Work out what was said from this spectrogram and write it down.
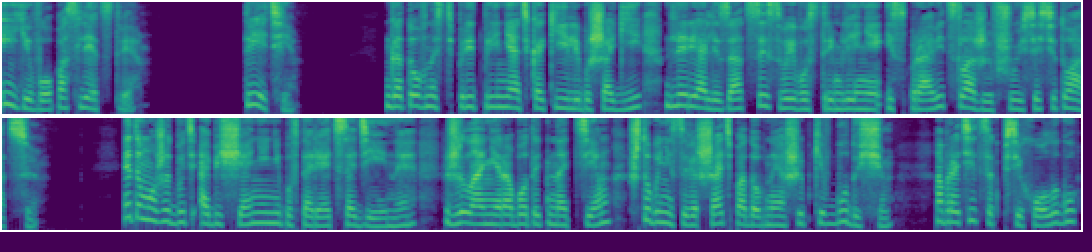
и его последствия. Третье. готовность предпринять какие-либо шаги для реализации своего стремления исправить сложившуюся ситуацию. Это может быть обещание не повторять содеянное, желание работать над тем, чтобы не совершать подобные ошибки в будущем, обратиться к психологу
